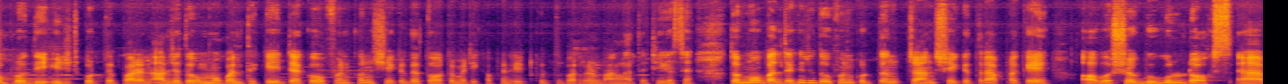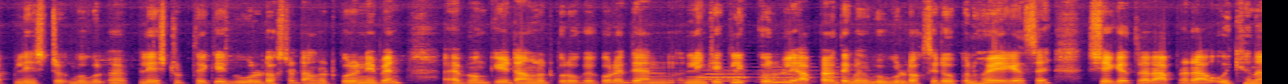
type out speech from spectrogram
অব্রদি এডিট করতে পারেন। আর যদি মোবাইল থেকে এটাকে ওপেন করেন, সেক্ষেত্রে তো অটোমেটিক আপনি এডিট করতে পারবেন বাংলাতে, ঠিক আছে? তো মোবাইল থেকে যদি ওপেন করতে চান, সেক্ষেত্রে আপনাকে অবশ্যই Google Docs Play Store Google Play Store থেকে গুগল ডক্সটা ডাউনলোড করে নেবেন। এবং কি ডাউনলোড করে, ওকে করে দেন লিঙ্কে ক্লিক করলে আপনারা দেখবেন গুগল ডক্স এটা ওপেন হয়ে গেছে। সেক্ষেত্রে আপনারা ওইখানে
